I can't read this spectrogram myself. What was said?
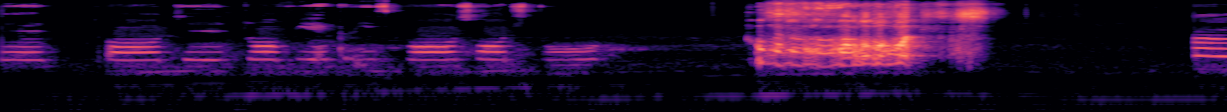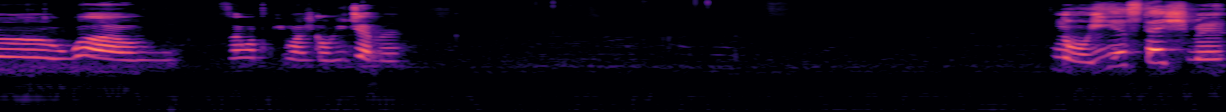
Ty, O, ty, Tofie, Crispos, chodź tu. O, wow, załatwiłaś go, idziemy. No i jesteśmy.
